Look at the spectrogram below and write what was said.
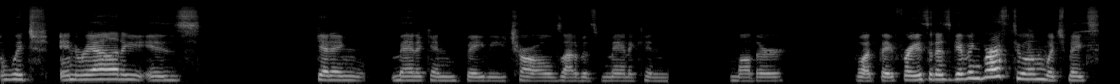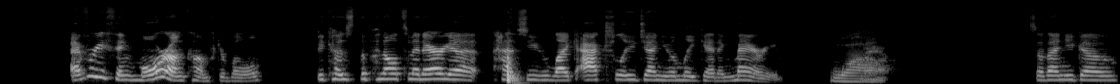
which in reality is getting mannequin baby Charles out of his mannequin mother. But they phrase it as giving birth to him, which makes everything more uncomfortable because the penultimate area has you like actually genuinely getting married. wow. So then you go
